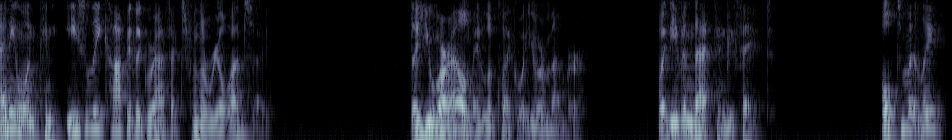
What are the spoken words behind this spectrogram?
anyone can easily copy the graphics from the real website. The URL may look like what you remember, but even that can be faked. Ultimately,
